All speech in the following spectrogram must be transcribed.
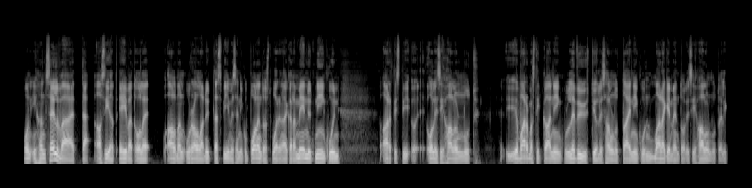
on ihan selvää, että asiat eivät ole Alman uralla nyt tässä viimeisen niin kuin puolentoista vuoden aikana mennyt niin kuin artisti olisi halunnut ja varmastikaan niin kuin levyyhtiö olisi halunnut tai niin kuin management olisi halunnut. Eli,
